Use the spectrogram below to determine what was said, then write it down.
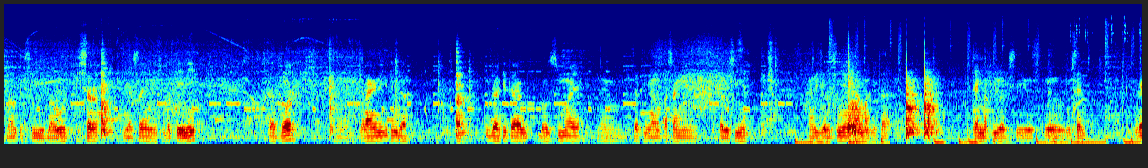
baut kasih baut piser biasa yang seperti ini. Kita bor. Nah, sekarang ini kita udah udah kita baut semua ya. Yang kita tinggal pasang jalusinya. Nanti jalusinya sama kita tembak juga si- kusen. Oke.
